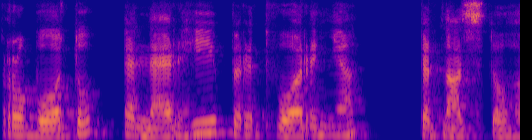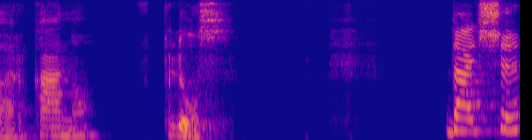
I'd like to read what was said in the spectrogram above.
роботу енергії перетворення 15-го аркану в плюс. Далі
